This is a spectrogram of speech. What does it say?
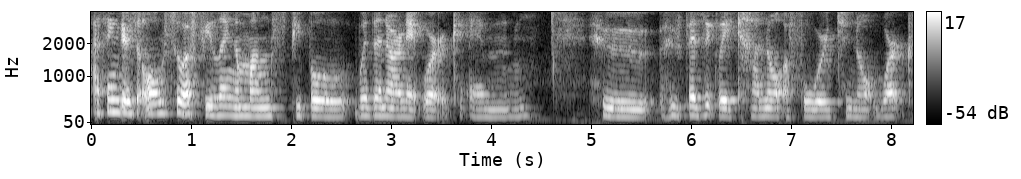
I think there's also a feeling amongst people within our network um, who who physically cannot afford to not work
